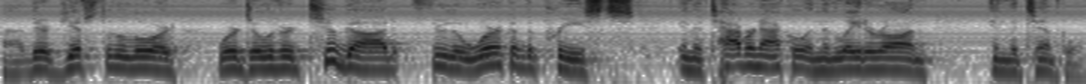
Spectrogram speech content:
uh, their gifts to the Lord were delivered to God through the work of the priests in the tabernacle and then later on in the temple.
